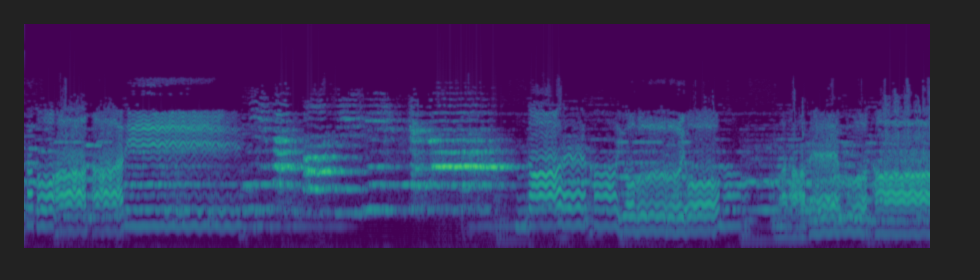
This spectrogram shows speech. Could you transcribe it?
里あたり。誰か呼ぶようなわらべ歌。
